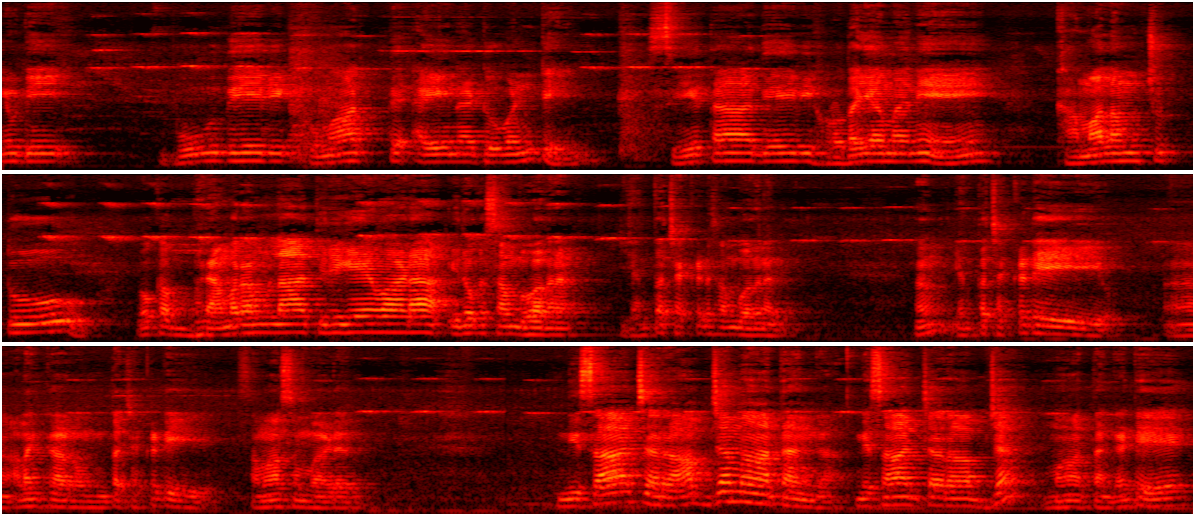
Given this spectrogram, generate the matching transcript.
ఏమిటి? భూదేవి కుమార్తె అయినటువంటి సీతాదేవి హృదయమనే కమలం చుట్టూ ఒక భ్రమరంలా తిరిగేవాడా? ఇదొక సంబోధన. ఎంత చక్కటి సంబోధన అది. ఎంత చక్కటి అలంకారం ఎంత చక్కటి సమాసం వాడారు. నిశాచరాబ్జ మాతంగ నిశాచరాబ్జ మాతంగ అంటే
